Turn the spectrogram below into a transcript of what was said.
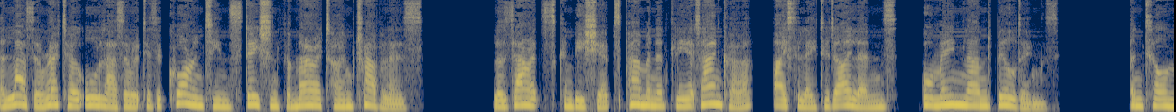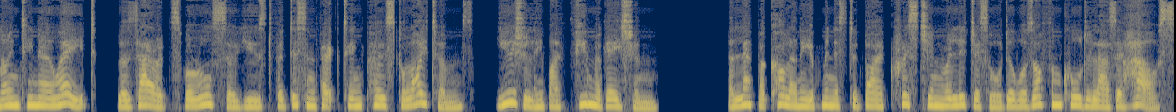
a lazaretto or lazaret is a quarantine station for maritime travelers. Lazarets can be ships permanently at anchor, isolated islands, or mainland buildings. Until 1908, lazarets were also used for disinfecting postal items, usually by fumigation. A leper colony administered by a Christian religious order was often called a lazar house,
